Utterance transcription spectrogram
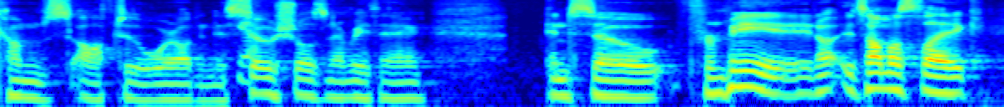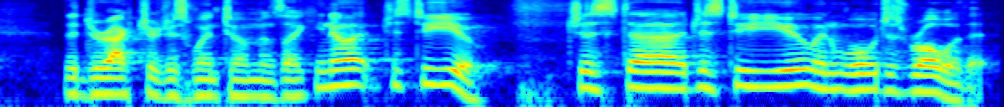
comes off to the world in his Yeah. socials and everything. And so for me, it, it's almost like the director just went to him and was like, you know what, just do you, just uh, just do you, and we'll just roll with it.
